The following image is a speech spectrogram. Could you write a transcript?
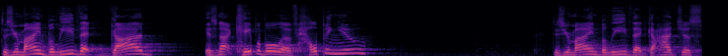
Does your mind believe that God is not capable of helping you? Does your mind believe that God just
